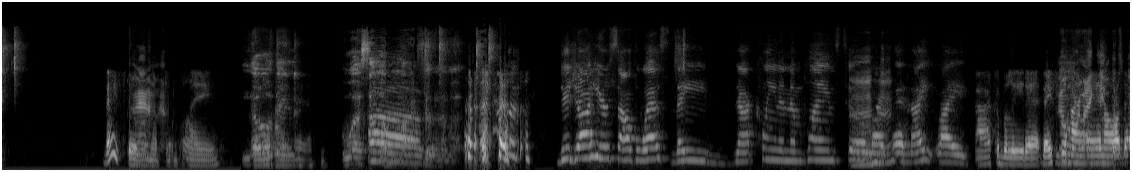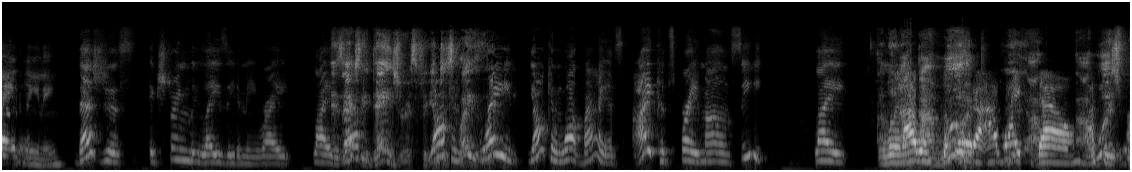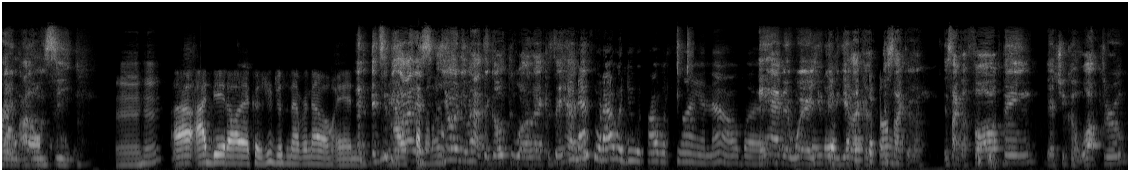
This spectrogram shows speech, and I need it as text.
they I filling don't up know. them planes. No, They they're not. Well, some of them Uh, are filling them up. Did y'all hear Southwest? They not cleaning them planes till Mhm. like at night. Like I could believe that. They No more like flying all day. cleaning. that's just extremely lazy to me, right? Like It's actually dangerous. Forget y'all just can lazy. spray. Y'all can walk by and I could spray my own seat. Like When I, went I to would. Florida, I wiped Yeah, I- down I my would seat. spray my own seat. Mm-hmm. I, I did all that because you just never know. And, And, and to be honest, you don't even have to go through all that because they have and it. that's what I would do if I was flying now. But They have it where you can get like a. It's like a. It's like a fog thing that you can walk through,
